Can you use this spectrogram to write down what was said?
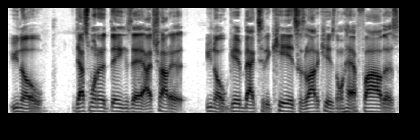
you know that's one of the things that I try to you know give back to the kids because a lot of kids don't have fathers.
